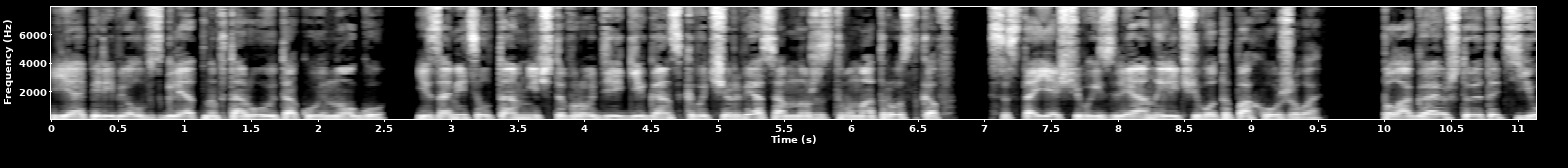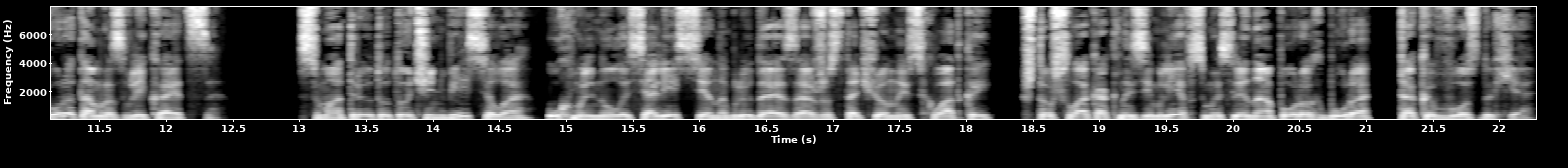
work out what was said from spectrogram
Я перевел взгляд на вторую такую ногу и заметил там нечто вроде гигантского червя со множеством отростков, состоящего из лиан или чего-то похожего. Полагаю, что это Тьюра там развлекается. «Смотрю, тут очень весело», — ухмыльнулась Олеся, наблюдая за ожесточенной схваткой, что шла как на земле, в смысле на опорах бура, так и в воздухе.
